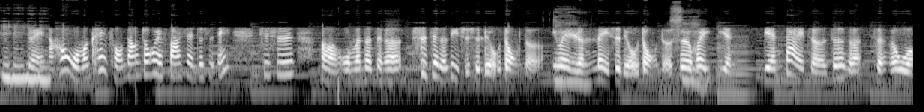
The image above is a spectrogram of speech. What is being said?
嗯哼哼对，然后我们可以从当中会发现，就是哎，其实呃，我们的整个世界的历史是流动的，因为人类是流动的，所以会演连带着这个整个文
